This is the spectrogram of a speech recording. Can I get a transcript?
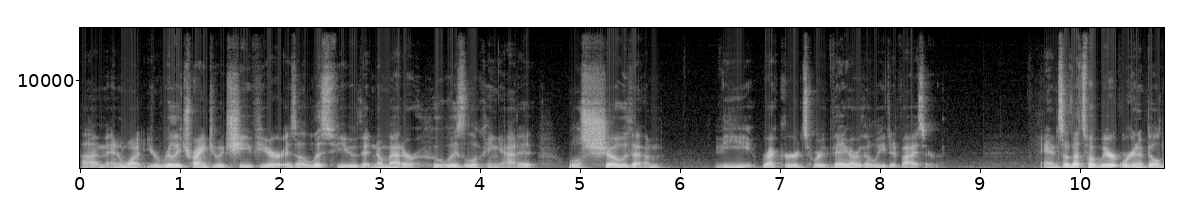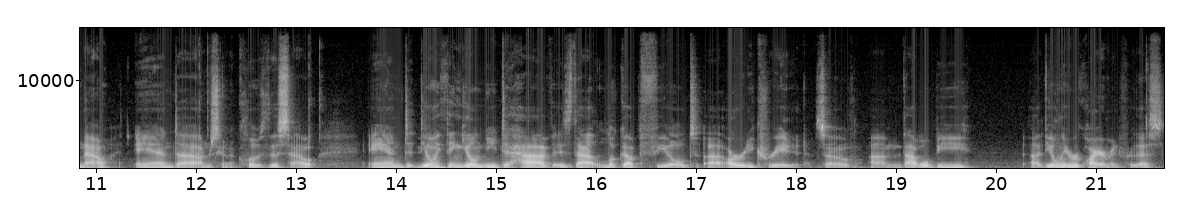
Um, and what you're really trying to achieve here is a list view that no matter who is looking at it will show them the records where they are the lead advisor. And so that's what we're, we're going to build now. And uh, I'm just going to close this out. And the only thing you'll need to have is that lookup field uh, already created. So um, that will be uh, the only requirement for this.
